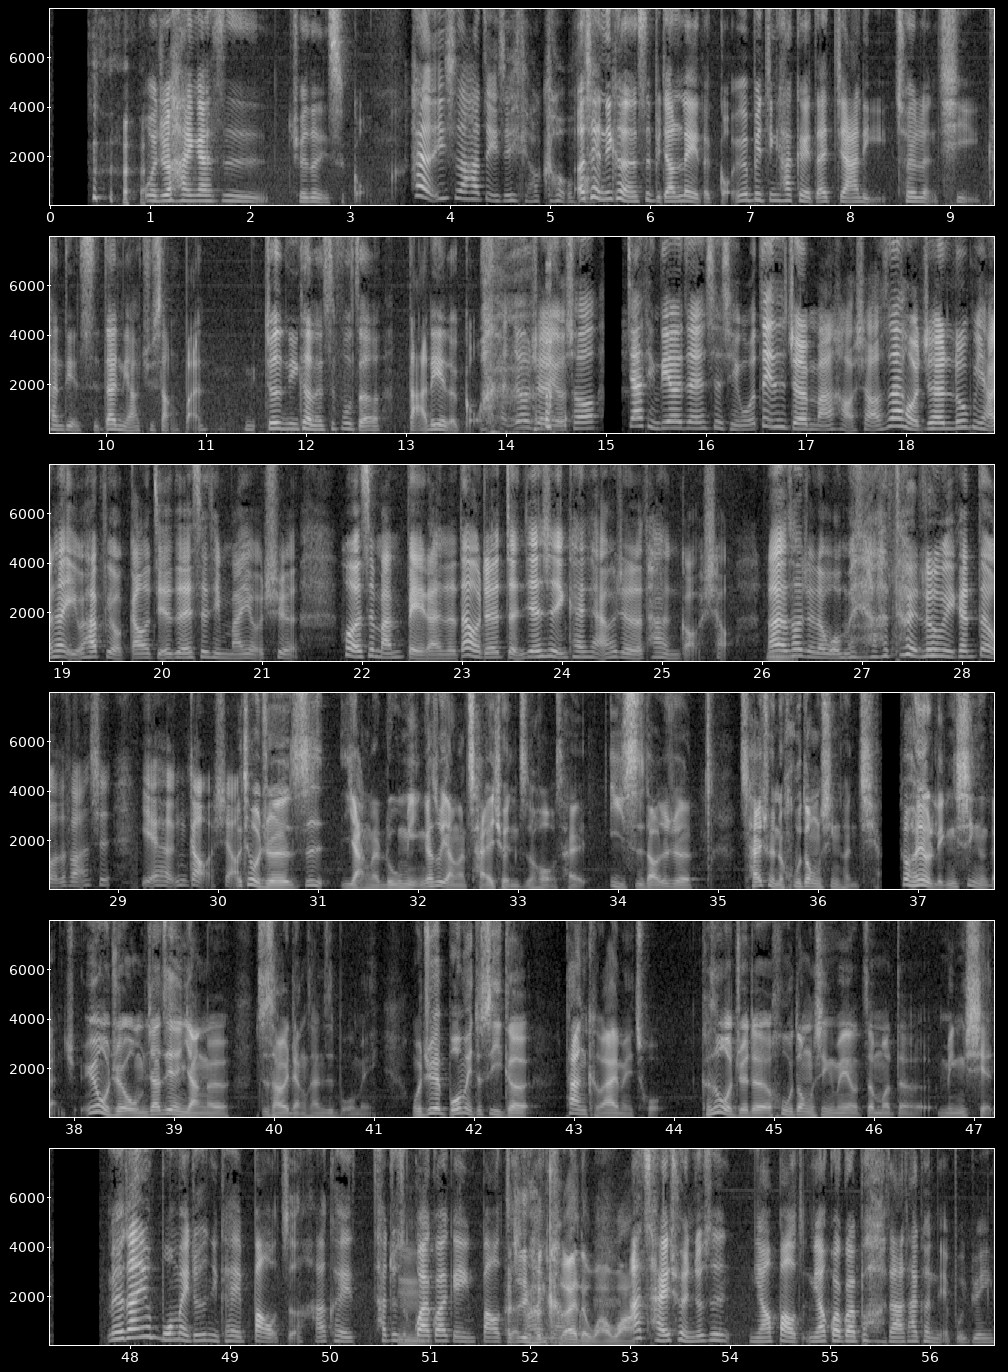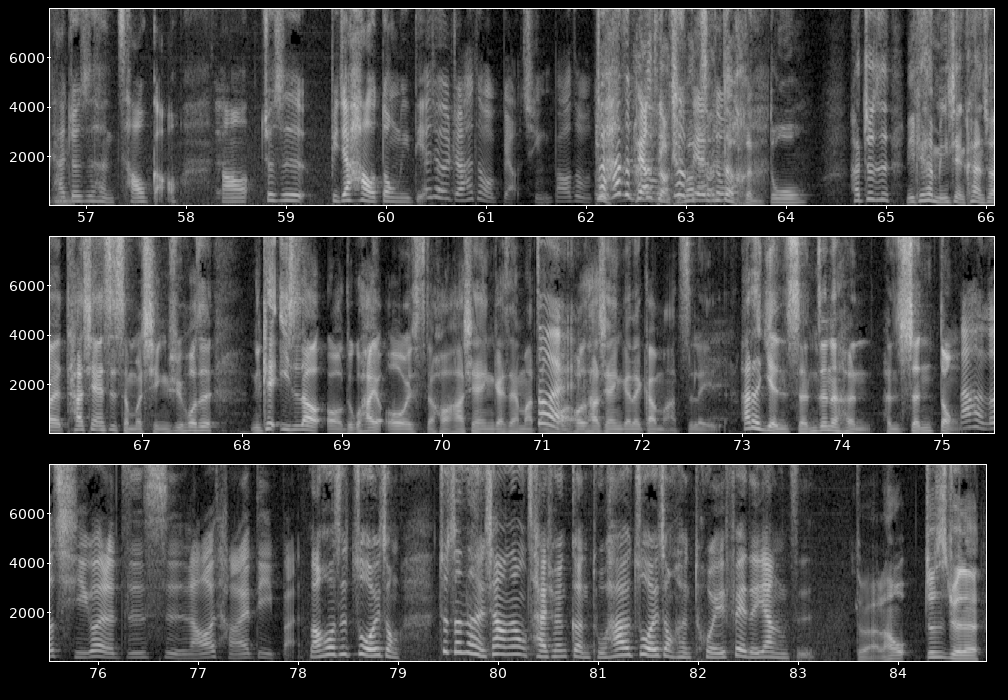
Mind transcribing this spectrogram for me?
我觉得他应该是觉得你是狗，他有意识到他自己是一条狗。而且你可能是比较累的狗，因为毕竟他可以在家里吹冷气、看电视，但你要去上班，你就是你可能是负责打猎的狗。反正我觉得有时候家庭第二这件事情，我自己是觉得蛮好笑。虽然我觉得卢米好像以为他比我高阶，这件事情蛮有趣的。或者是蛮北蓝的，但我觉得整件事情看起来会觉得他很搞笑，然后有时候觉得我们家对 Lumi 跟对我的方式也很搞笑。而且我觉得是养了 Lumi，应该说养了柴犬之后才意识到，就觉得柴犬的互动性很强，就很有灵性的感觉。因为我觉得我们家之前养了至少有两三只博美，我觉得博美就是一个它很可爱，没错，可是我觉得互动性没有这么的明显。没有，但因为博美就是你可以抱着，它可以，它就是乖乖给你抱着。它就是很可爱的娃娃。啊，柴犬就是你要抱着，你要乖乖抱着它，它可能也不愿意。它就是很超高，然后就是比较好动一点。而且我觉得它这种表情包这么多，对它的表情特别真的很多。它就是你可以很明显看出来，他现在是什么情绪，或是。你可以意识到哦，如果他有 OS 的话，他现在应该是在骂脏话，或者他现在应该在干嘛之类的。他的眼神真的很很生动，然后很多奇怪的姿势，然后躺在地板，然后是做一种就真的很像那种柴犬梗图，他会做一种很颓废的样子。对啊，然后就是觉得，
